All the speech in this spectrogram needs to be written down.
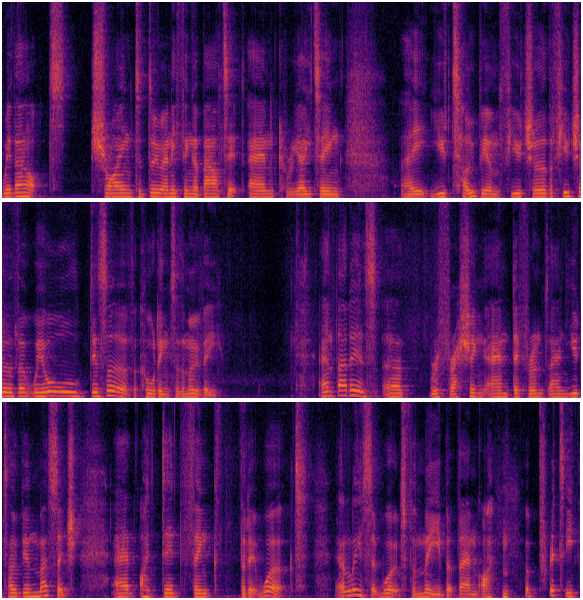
without trying to do anything about it and creating a utopian future, the future that we all deserve according to the movie. And that is a refreshing and different and utopian message. And I did think that it worked. At least it worked for me, but then I'm a pretty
